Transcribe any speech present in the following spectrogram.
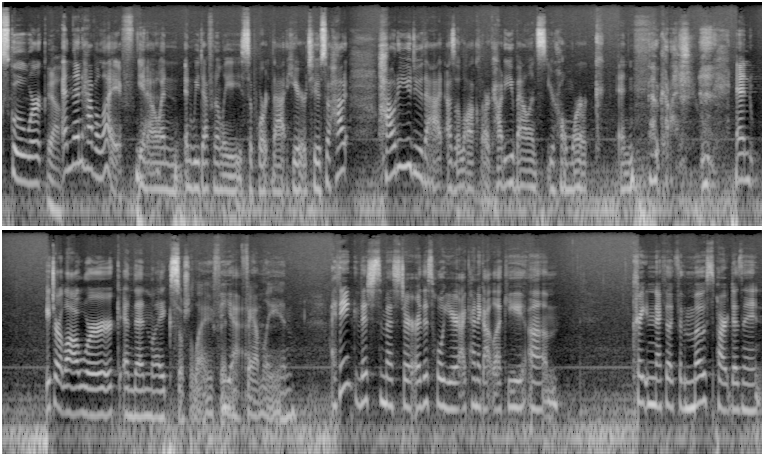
school work, Yeah. and then have a life. You Yeah. know, and and we definitely support that here too. So how how do you do that as a law clerk? How do you balance your homework and oh gosh, and HR law work and then like social life and Yeah. family and I think this semester or this whole year, I kind of got lucky. Um, Creighton, I feel like for the most part, doesn't.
